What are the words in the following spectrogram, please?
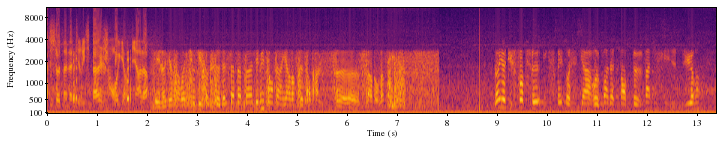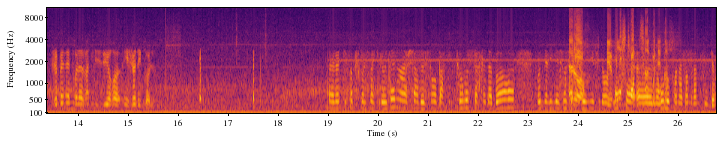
personne à l'atterrissage, on regarde bien là. Et là, une information du Fox Delta Papa, début de vente arrière 27 centrale. Euh, pardon, 26. Là, il y a du Fox X-Ray Oscar, point d'attente 26 dur. Je pénètre la 26 dur et je décolle. Euh, du Fox Golf Kilo Hotel, un HR200 au parking tour, une personne à bord, navigation Alors, et le vif, 11.35 au je roule départ. au point d'attente 26 dur.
